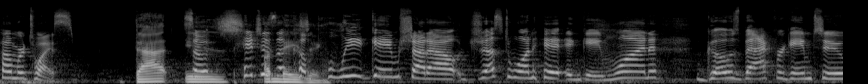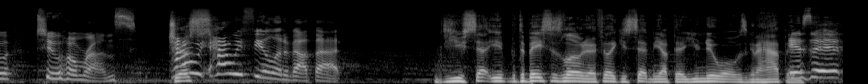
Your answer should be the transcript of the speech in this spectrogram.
homer twice. That So is pitches amazing. a complete game shutout, just one hit in game one, goes back for game two, two home runs. how, are we, how are we feeling about that? you set you, the bases loaded. I feel like you set me up there. You knew what was gonna happen. Is it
